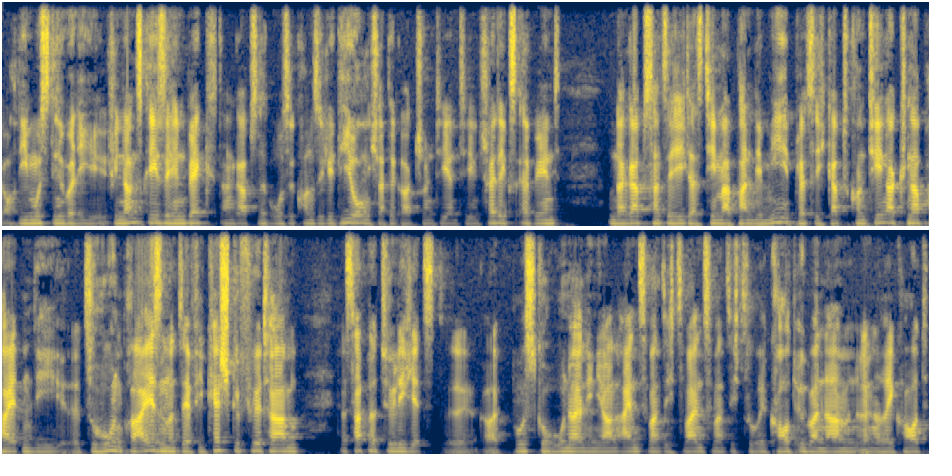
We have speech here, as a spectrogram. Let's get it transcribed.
Auch die mussten über die Finanzkrise hinweg. Dann gab es eine große Konsolidierung. Ich hatte gerade schon TNT und FedEx erwähnt. Und dann gab es tatsächlich das Thema Pandemie. Plötzlich gab es Containerknappheiten, die äh, zu hohen Preisen und sehr viel Cash geführt haben. Das hat natürlich jetzt äh, gerade post-Corona in den Jahren 21, 22 zu Rekordübernahmen, einer Rekord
